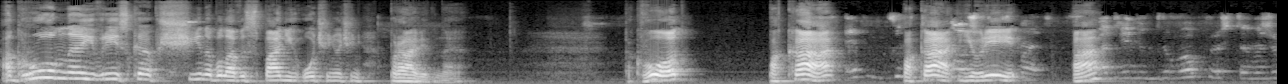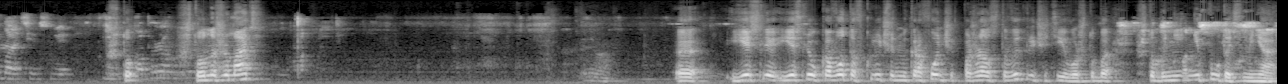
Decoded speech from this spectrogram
огромная еврейская община была в Испании, очень-очень праведная. Так вот, пока, пока евреи... А? Что, что нажимать? Если, если у кого-то включен микрофончик, пожалуйста, выключите его, чтобы, чтобы не, не путать меня.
